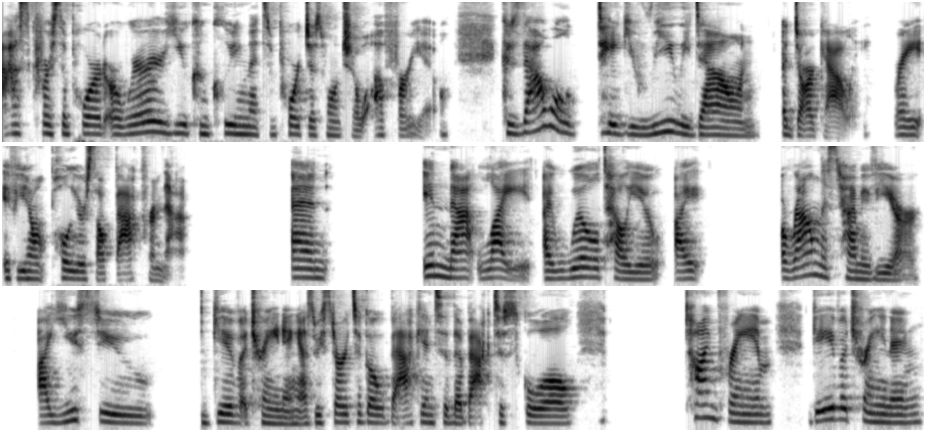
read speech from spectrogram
ask for support? Or where are you concluding that support just won't show up for you? Because that will take you really down a dark alley, right? If you don't pull yourself back from that. And in that light, I will tell you, I, around this time of year, I used to give a training as we started to go back into the back to school time frame, gave a training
